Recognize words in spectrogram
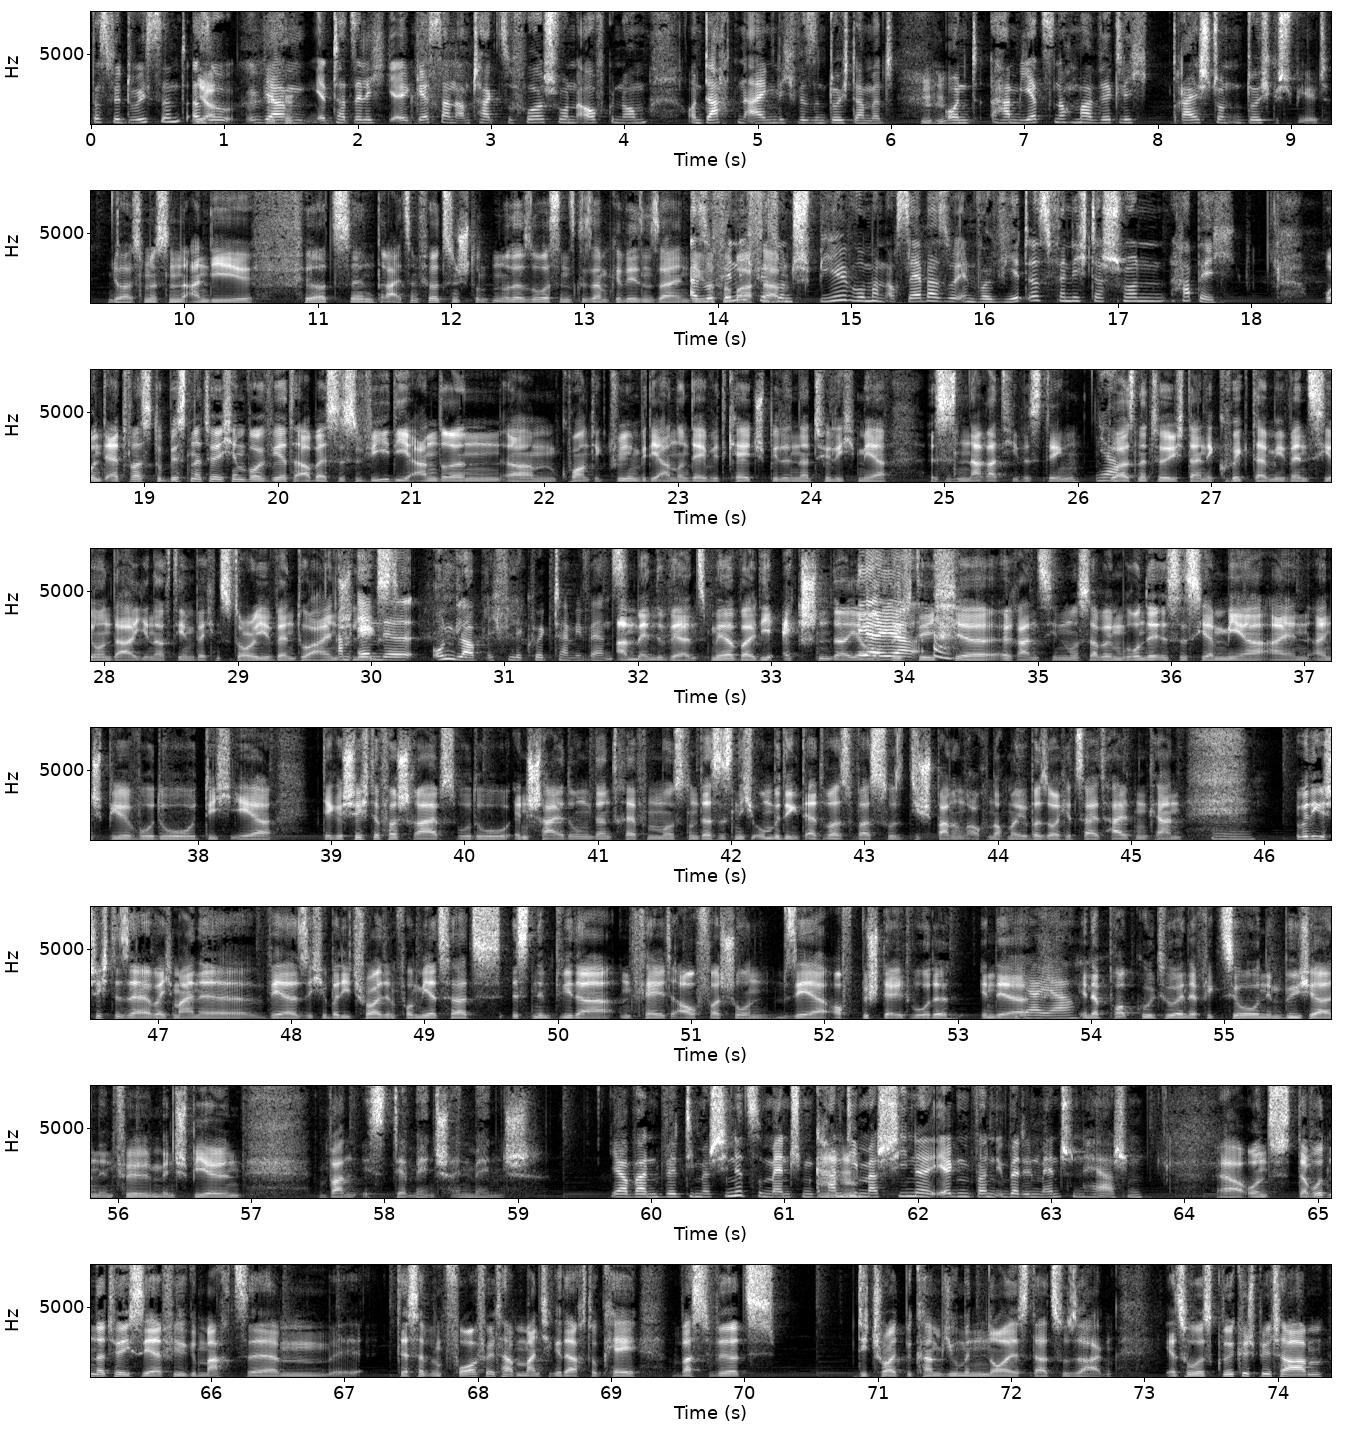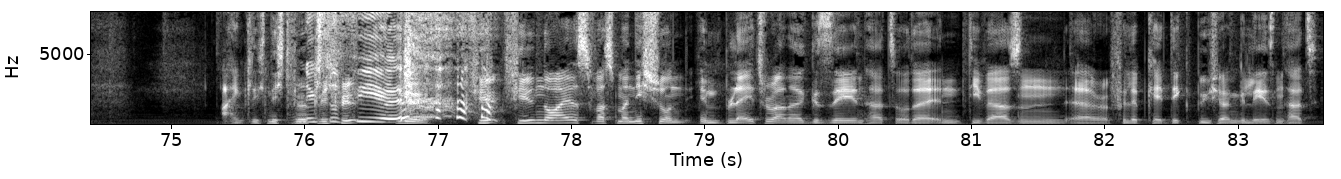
dass wir durch sind. Also ja. wir haben tatsächlich äh, gestern am Tag zuvor schon aufgenommen und dachten eigentlich, wir sind durch damit. Mhm. Und haben jetzt nochmal wirklich drei Stunden durchgespielt. Ja, es müssen an die 14, 13, 14 Stunden oder sowas insgesamt gewesen sein, die also wir verbracht haben. Also finde ich für so ein Spiel, wo man auch selber so involviert ist, finde ich das schon happig. Und etwas, du bist natürlich involviert, aber es ist wie die anderen ähm, Quantic Dream, wie die anderen David Cage-Spiele natürlich mehr, es ist ein narratives Ding. Ja. Du hast natürlich deine Quicktime-Events hier und da, je nachdem, welchen Story-Event du einschlägst. Am Ende unglaublich viele Quicktime-Events. Am Ende werden es mehr, weil die Action da ja, ja auch ja. richtig äh, ranziehen muss. Aber im Grunde ist es ja mehr ein, ein Spiel, wo du dich eher der Geschichte verschreibst, wo du Entscheidungen dann treffen musst. Und das ist nicht unbedingt etwas, was so die Spannung auch nochmal über solche Zeit halten kann. Mhm über die Geschichte selber, ich meine, wer sich über Detroit informiert hat, es nimmt wieder ein Feld auf, was schon sehr oft bestellt wurde in der, ja, ja. in der Popkultur, in der Fiktion, in Büchern, in Filmen, in Spielen. Wann ist der Mensch ein Mensch? Ja, wann wird die Maschine zum Menschen? Kann mhm. die Maschine irgendwann über den Menschen herrschen? Ja, und da wurde natürlich sehr viel gemacht. Ähm, deshalb im Vorfeld haben manche gedacht, okay, was wird Detroit Become Human Neues dazu sagen? Jetzt, wo wir es Glück gespielt haben, eigentlich nicht wirklich nicht so viel. Viel. Nö, viel. viel, Neues, was man nicht schon im Blade Runner gesehen hat oder in diversen äh, Philip K. Dick Büchern gelesen hat,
